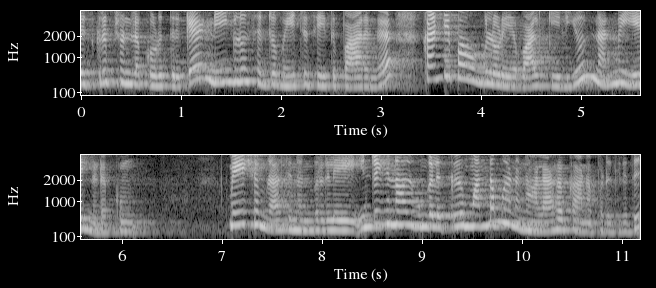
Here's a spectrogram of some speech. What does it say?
டிஸ்கிரிப்ஷனில் கொடுத்துருக்கேன். நீங்களும் சென்று முயற்சி செய்து பாருங்கள் கண்டிப்பாக உங்களுடைய வாழ்க்கையிலையும் நன்மையே நடக்கும். மேஷம் ராசி நண்பர்களே இன்றைய நாள் உங்களுக்கு மந்தமான நாளாக காணப்படுகிறது.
